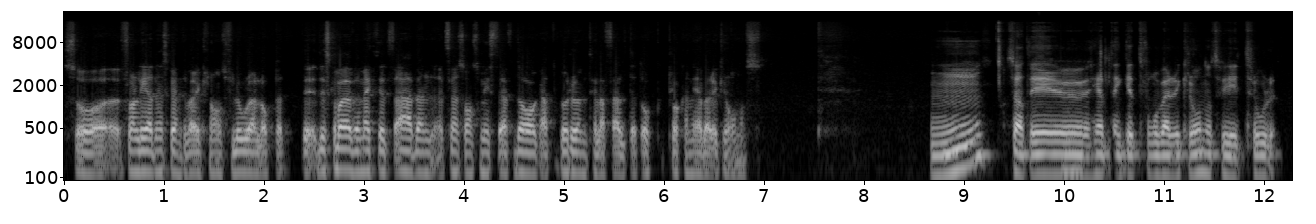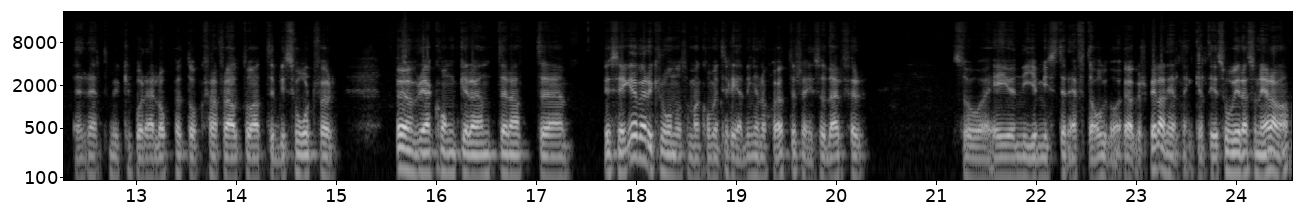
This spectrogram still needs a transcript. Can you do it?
Så från ledning ska inte Vericrons förlora loppet. Det, det, ska vara övermäktigt för, även för en sån som Mr F Dag att gå runt hela fältet och plocka ner Vericronos. Mm, så att det är ju helt enkelt två Vericronos vi tror rätt mycket på det här loppet och framförallt då att det blir svårt för övriga konkurrenter att eh, besegra Verikrono om man kommer till ledningen och sköter sig. Så därför så är ju nio mister F-dag då överspelad helt enkelt. Det är så vi resonerar va?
